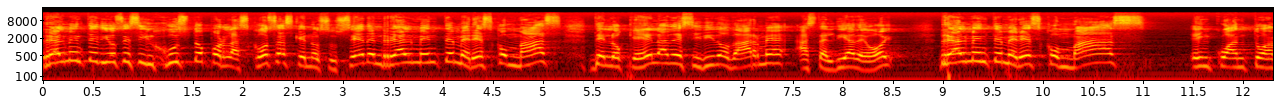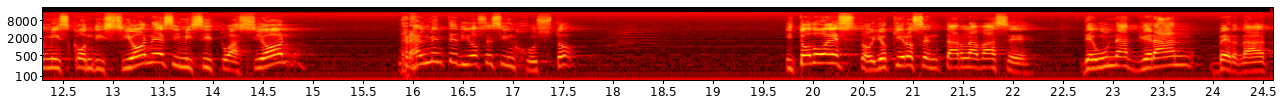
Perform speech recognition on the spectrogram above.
¿Realmente Dios es injusto por las cosas que nos suceden? ¿Realmente merezco más de lo que Él ha decidido darme hasta el día de hoy? ¿Realmente merezco más en cuanto a mis condiciones y mi situación? ¿Realmente Dios es injusto? Y todo esto yo quiero sentar la base de una gran verdad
